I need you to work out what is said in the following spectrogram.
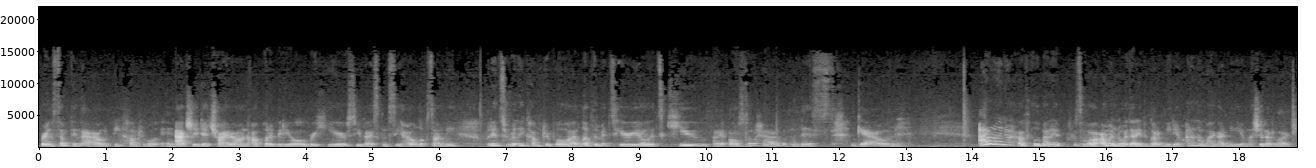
bring something that i would be comfortable in. I actually did try it on. I'll put a video over here so you guys can see how it looks on me. But it's really comfortable. I love the material. It's cute. I also have this gown. I don't really know how I feel about it. First of all, I'm annoyed that I even got a medium. I don't know why I got a medium. I should have large.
